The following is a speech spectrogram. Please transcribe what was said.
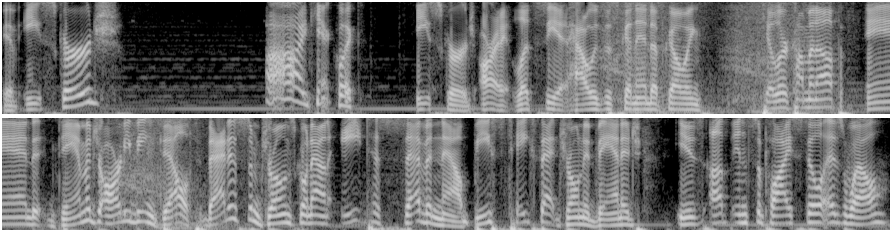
We have 8 Scourge. Ah, I can't click. 8 Scourge. All right, let's see it. How is this going to end up going? Killer coming up, and damage already being dealt. That is some drones going down 8 to 7 now. Beast takes that drone advantage, is up in supply still as well.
